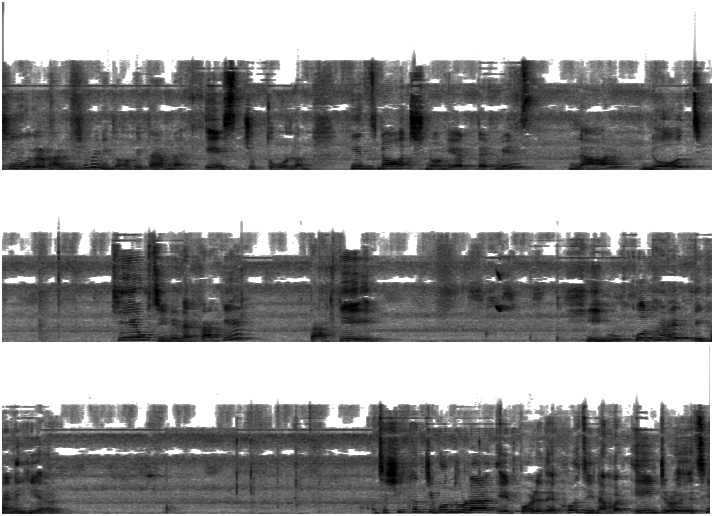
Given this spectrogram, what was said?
সিঙ্গুলার ভার্ব হিসেবে নিতে হবে, তাই আমরা এস যুক্ত করলাম। He is not known here that means none not কেউ চিনে না, কাকে? তাকে। হিম কোথায়? এখানে হিয়ার আচ্ছা শিক্ষার্থী বন্ধুরা, এরপরে দেখো, যে নাম্বার এইট রয়েছে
